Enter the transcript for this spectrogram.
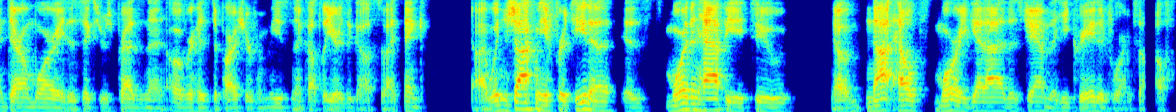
and Daryl Morey, the Sixers president, over his departure from Houston a couple years ago. So I think Uh, it wouldn't shock me if Fertitta is more than happy to, you know, not help Morey get out of this jam that he created for himself.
